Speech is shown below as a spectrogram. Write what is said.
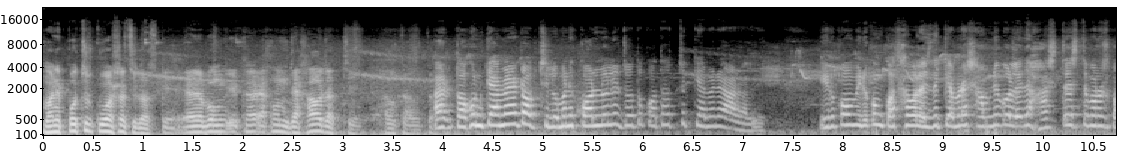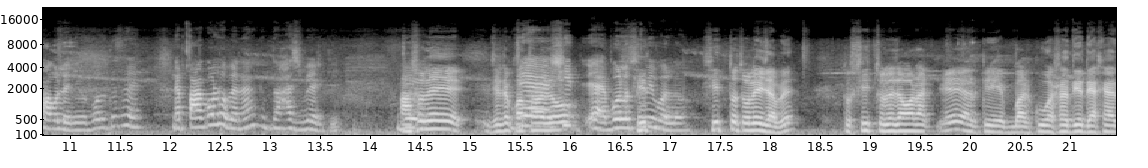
মানে প্রচুর কুয়াশা ছিল আজকে এবং এখা- এখন দেখাও যাচ্ছে হালকা হালকা। আর তখন ক্যামেরাটা অফ ছিল মানে কল্লোলের যত কথা হচ্ছে ক্যামেরা আড়ালে। এরকম এরকম কথা বলে যে ক্যামেরা সামনে বলে যে হাসতে হাসতে মানুষ পাগল হয়ে যাবে বলতেছে না পাগল হবে না কিন্তু হাসবে আর কি। আসলে যেটা কথা হলো হ্যাঁ, বলো তুমি শীত- বলো। শীত তো চলেই যাবে। তো শীত চলে যাওয়ার আগে আর কি একবার কুয়াশা দিয়ে দেখা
